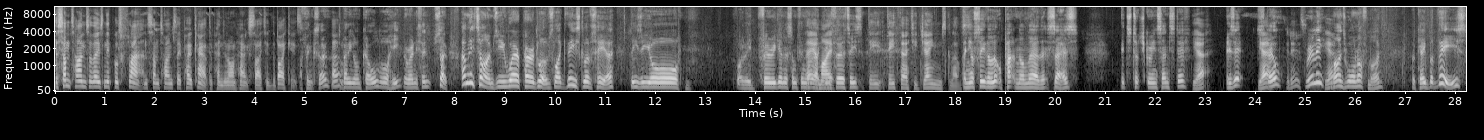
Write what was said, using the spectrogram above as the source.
Do sometimes are those nipples flat and sometimes they poke out depending on how excited the bike is? I think so, Oh. depending on cold or heat or anything. So, how many times do you wear a pair of gloves like these gloves here? These are your, what are they, Furygan or something They like are that, my- D3Os. D D3O James gloves. And you'll see the little pattern on there that says it's touchscreen sensitive. yeah. Is it? Yeah. Still? It is. Really? Yeah. Mine's worn off mine. Okay, but these,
